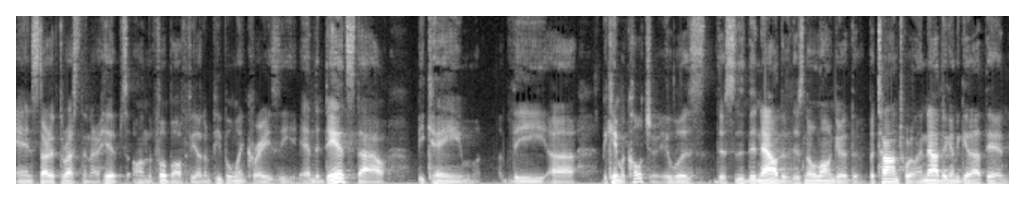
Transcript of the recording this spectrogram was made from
and started thrusting our hips on the football field, and people went crazy. And the dance style became the uh, became a culture. It was this the, now there's no longer the baton twirling. Now they're going to get out there and,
